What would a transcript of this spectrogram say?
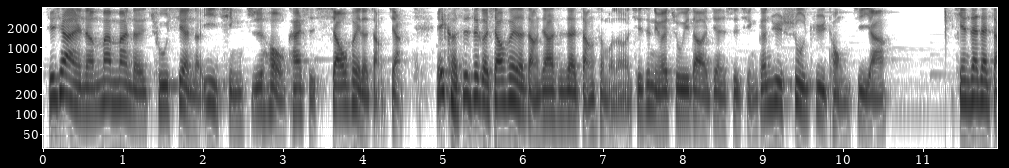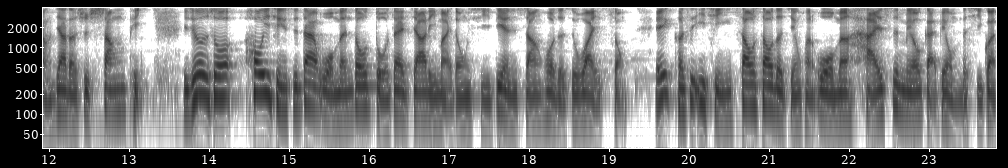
接下来呢，慢慢的出现了疫情之后开始消费的涨价。诶，可是这个消费的涨价是在涨什么呢？其实你会注意到一件事情，根据数据统计啊，现在在涨价的是商品，也就是说，后疫情时代我们都躲在家里买东西，电商或者是外送。诶，可是疫情稍稍的减缓，我们还是没有改变我们的习惯，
